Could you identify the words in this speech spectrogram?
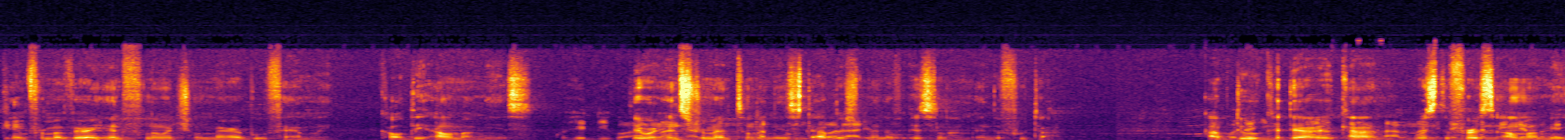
came from a very influential marabout family called the Almamis. They were instrumental in the establishment of Islam in the Futa. Abdul Qadir Khan was the first Almami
